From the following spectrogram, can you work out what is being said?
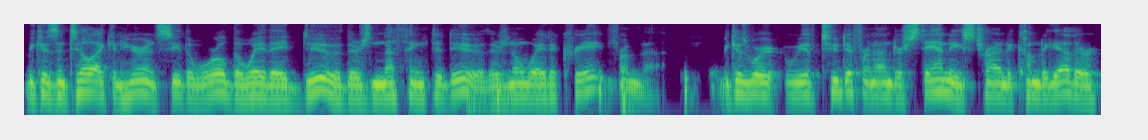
Because until I can hear and see the world the way they do, there's nothing to do. There's no way to create from that because we're we have two different understandings trying to come together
